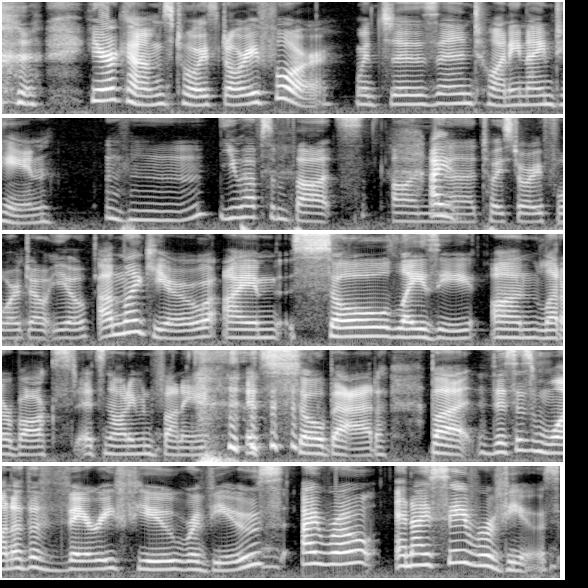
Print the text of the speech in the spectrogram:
here comes Toy Story 4, which is in 2019. Mm-hmm. you have some thoughts on I- uh, toy story 4 don't you Unlike you, I'm so lazy on Letterboxd. It's not even funny. It's so bad. But this is one of the very few reviews I wrote, and I say reviews.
